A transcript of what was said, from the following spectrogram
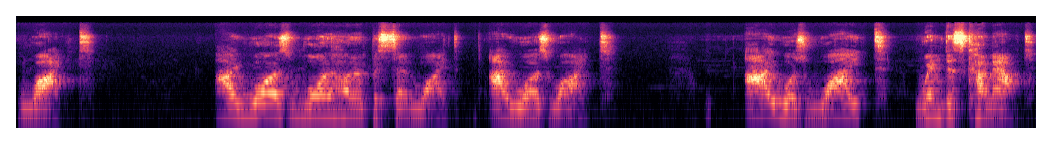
white. I was 100% white. I was white. I was white when this come out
